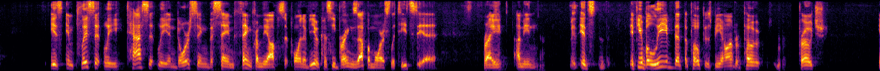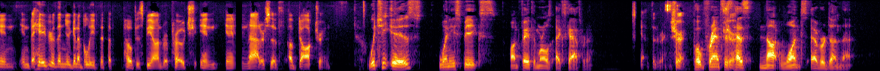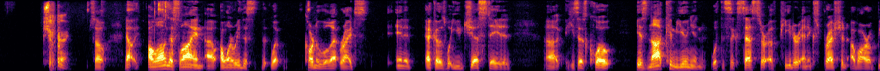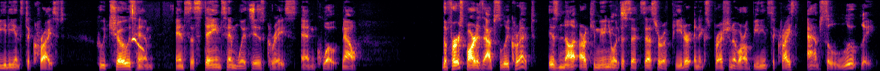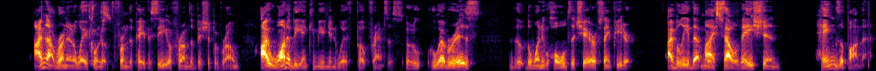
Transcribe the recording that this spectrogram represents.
is implicitly, tacitly endorsing the same thing from the opposite point of view because he brings up Amoris Laetitia, right? I mean, it's if you believe that the Pope is beyond repro- reproach, in in behavior, then you're going to believe that the Pope is beyond reproach in in matters of of doctrine. Which he is when he speaks on faith and morals ex cathedra. Cathedra, sure. Pope Francis sure. has not once ever done that. Sure. So now, along this line, I, I want to read this what Cardinal Ouellet writes, and it echoes what you just stated. Uh, he says, "quote is not communion with the successor of Peter an expression of our obedience to Christ, who chose him and sustains him with his grace? End quote. Now, the first part is absolutely correct. Is not our communion with the successor of Peter an expression of our obedience to Christ? Absolutely. I'm not running away from the from the papacy or from the Bishop of Rome. I want to be in communion with Pope Francis, or whoever is the, the one who holds the chair of St. Peter. I believe that my salvation hangs upon that.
